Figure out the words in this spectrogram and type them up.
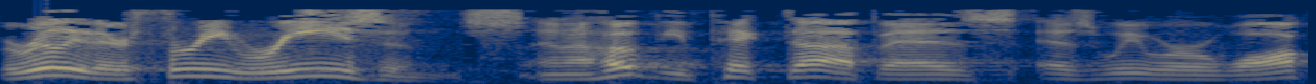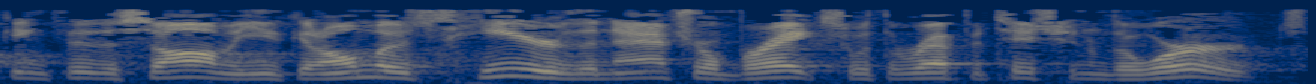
but really there are three reasons. And I hope you picked up as, as we were walking through the psalm, you can almost hear the natural breaks with the repetition of the words.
